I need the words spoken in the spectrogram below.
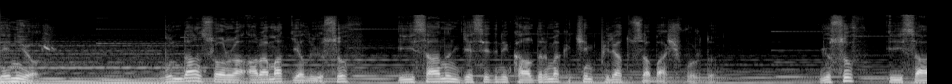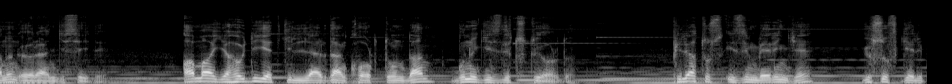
deniyor. Bundan sonra Aramatyalı Yusuf, İsa'nın cesedini kaldırmak için Pilatus'a başvurdu. Yusuf, İsa'nın öğrencisiydi. Ama Yahudi yetkililerden korktuğundan bunu gizli tutuyordu. Pilatus izin verince Yusuf gelip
